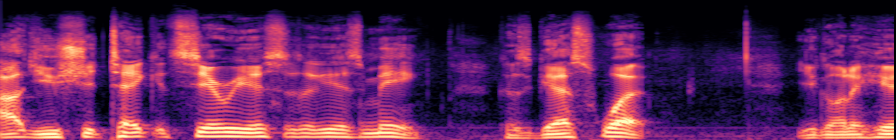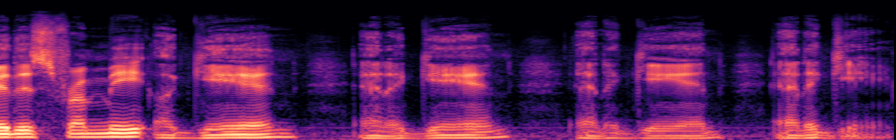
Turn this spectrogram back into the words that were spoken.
Uh, you should take it seriously as me. Because guess what? You're going to hear this from me again and again and again and again.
